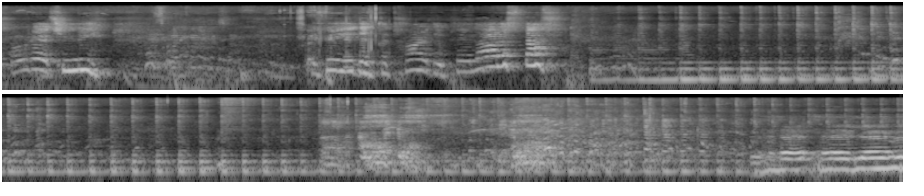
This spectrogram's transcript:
shoulder chimney. You see this guitar can play a lot of stuff. Hello.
